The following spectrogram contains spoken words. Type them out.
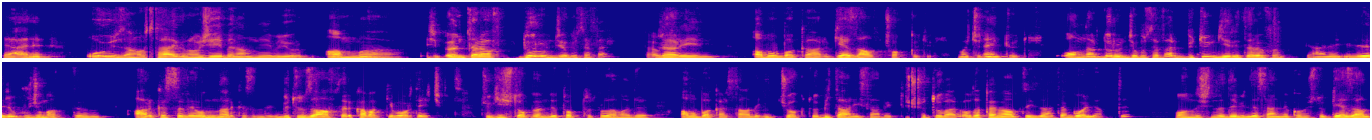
Yani o yüzden o Sergen Hoca'yı ben anlayabiliyorum. Ama şimdi ön taraf durunca bu sefer Tabii. Larin, Abu Bakar, Gezal çok kötüydü. Maçın en kötüsü. Onlar durunca bu sefer bütün geri tarafın yani ileri hücum attığın arkası ve onun arkasındaki bütün zaafları kabak gibi ortaya çıktı. Çünkü hiç top önde top tutulamadı. Abu Bakar sağda hiç yoktu. Bir tane isabetli şutu var. O da penaltıyı zaten gol yaptı. Onun dışında demin de seninle konuştuk. Gezal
